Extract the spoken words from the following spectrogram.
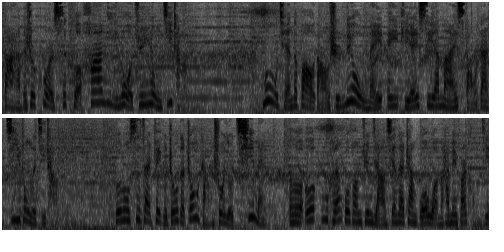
打的是库尔斯克哈利诺军用机场。目前的报道是六枚 ATACMS 导弹击中了机场。俄罗斯在这个州的州长说有七枚。呃，俄乌克兰国防军讲，现在战果我们还没法统计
